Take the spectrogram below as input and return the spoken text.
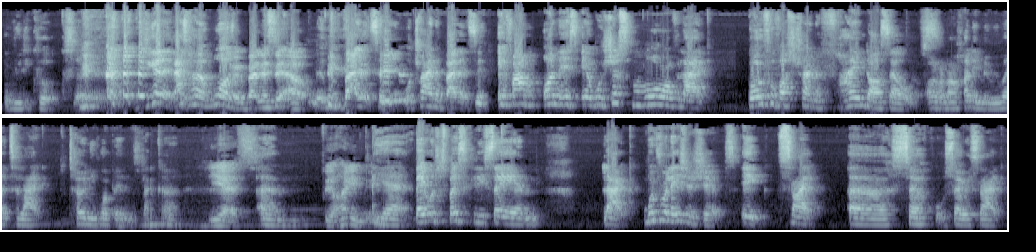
really cook. So do you get it? That's how it was. So balance it out. We're balancing it. We're trying to balance it. If I'm honest, it was just more of like both of us trying to find ourselves on our honeymoon. We went to like Tony Robbins, like a Yes. um For your honeymoon. yeah, they were just basically saying, like, with relationships, it's like a circle. So it's like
